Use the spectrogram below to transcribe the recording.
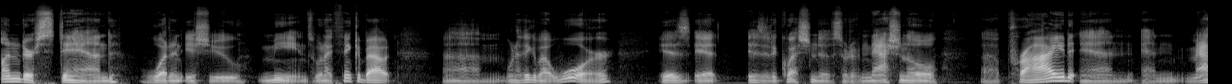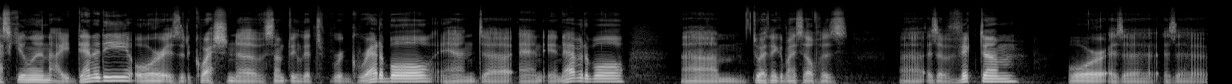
understand what an issue means. When I think about um, when I think about war, is it is it a question of sort of national uh, pride and and masculine identity, or is it a question of something that's regrettable and uh, and inevitable? Um, do I think of myself as uh, as a victim or as a as a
